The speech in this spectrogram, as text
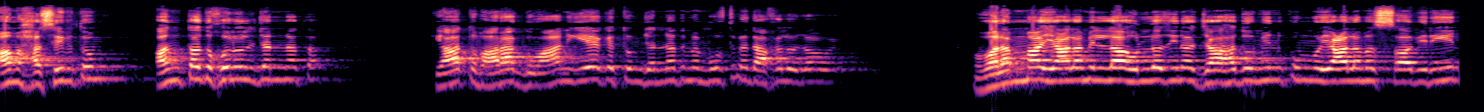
ام حسب تم انتد خل الجنت؟ کیا تمہارا گوان یہ ہے کہ تم جنت میں مفت میں داخل ہو جاؤ گے؟ ولما یالم اللہ الزین جاہد المن کم و یالم صابرین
